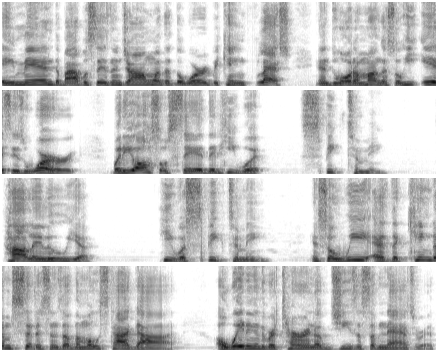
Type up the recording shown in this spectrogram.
Amen. The Bible says in John 1 that the Word became flesh and dwelt among us. So He is His Word but he also said that he would speak to me. Hallelujah. He will speak to me. And so we, as the kingdom citizens of the Most High God, awaiting the return of Jesus of Nazareth,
